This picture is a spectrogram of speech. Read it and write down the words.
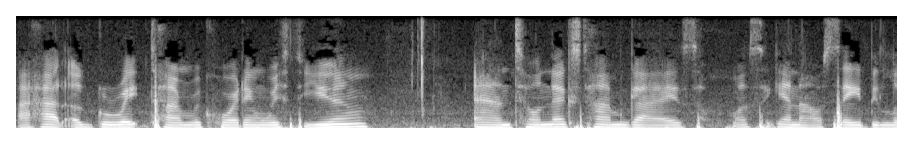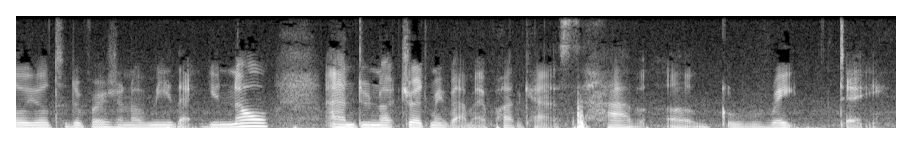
I had a great time recording with you. Until next time, guys, once again, I'll say be loyal to the version of me that you know and do not judge me by my podcast. Have a great day.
